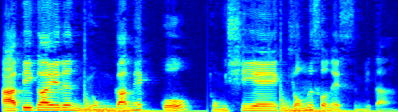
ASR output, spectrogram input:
아비가일은 용감했고 동시에 겸손했습니다.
